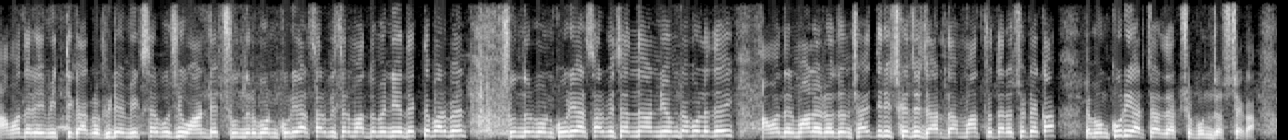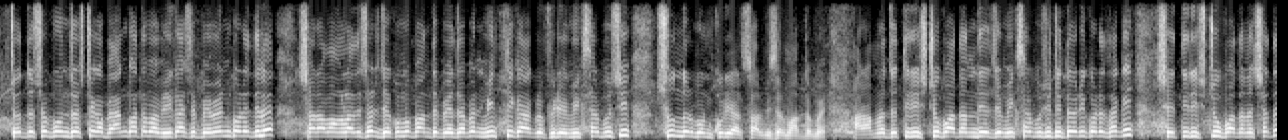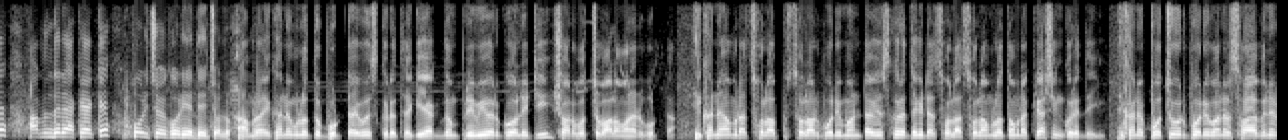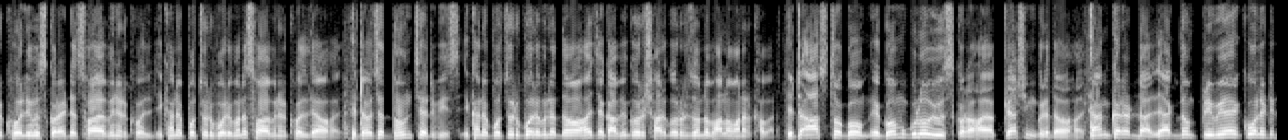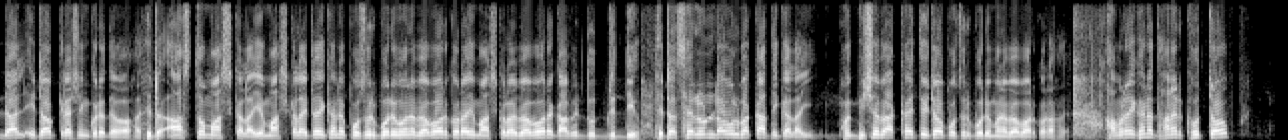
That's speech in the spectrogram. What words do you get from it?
আমাদের এই মৃত্তিকা আগ্রোফিডের মিক্সার বসি ওয়ান্টেড সুন্দরবন কুরিয়ার সার্ভিসের মাধ্যমে নিয়ে দেখতে পারবেন। সুন্দরবন কুরিয়ার সার্ভিসের নেওয়ার নিয়মটা বলে দেই। আমাদের মালের ওজন সাঁত্রিশ কেজি, যার দাম মাত্র তেরোশো টাকা এবং কুরিয়ার চার্জ একশো পঞ্চাশ টাকা। চোদ্দোশো পঞ্চাশ টাকা ব্যাংক অথবা বিকাশে পেমেন্ট করে দিলে সারা বাংলাদেশের যে কোনো প্রান্তে পেয়ে যাবেন মৃত্তিকা আগ্রোফিডের মিক্সার বসি সুন্দরবন কুরিয়ার সার্ভিসের মাধ্যমে। আর আমরা যে তিরিশটি উপাদান দিয়ে যে মিক্সার বসিটি তৈরি করে থাকি, সেই তিরিশটি উপাদানের সাথে আপনাদের একে একে পরিচয় করিয়ে দিয়ে চলো আমরা এখানে মূলত ভুট্টা ইউজ করে থাকি। একদম প্রিমিয়ার কোয়ালিটি, সর্বোচ্চ ভালো মানের ভুট্টা। এখানে আমরা ছোলা, ছোলার পরিমাণটা ইউজ করে থাকি এটা ছোলা। ছোলা মূলত আমরা ক্র্যাশিং করে দিই। এখানে প্রচুর পরিমাণের সয়াবিনের খোল ইউজ করা এটা সয়াবিনের খোল। এখানে প্রচুর পরিমাণে সয়াবিনের খোল দেওয়া হয়। এটা হচ্ছে ধনচের বীজ। এখানে প্রচুর পরিমাণে দেওয়া হয় যে গাভী গরু সার গরুর জন্য ভালো মানের খাবার। এটা আস্ত গম। এই গমগুলো ইউজ করা হয় ক্র্যাশিং করে দেওয়া হয়। অ্যাঙ্কারের ডাল, একদম প্রিমিয়ার কোয়ালিটির ডাল, এটাও ক্র্যাশিং করে দেওয়া হয়। এটা আস্ত মাসকালা। এই মাসকালাইটা এখানে প্রচুর পরিমাণে ব্যবহার করা এই মাসকালাই ব্যবহারে গাভীর দুধ বৃদ্ধি হয়। এটা সেলুন ডাউল বা কাতিকালাই। হিসেবে আখ্যায়িত এটাও প্রচুর পরিমাণে ব্যবহার করা হয়। আমরা এখানে ধানের খোঁজটাও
